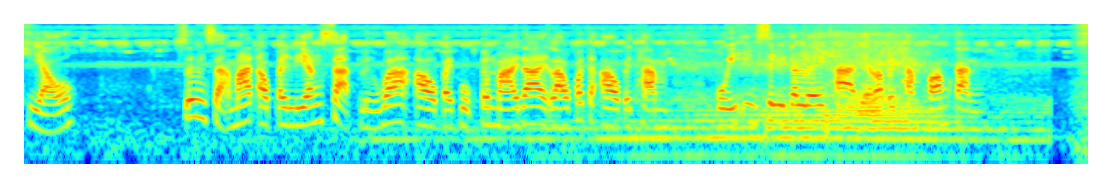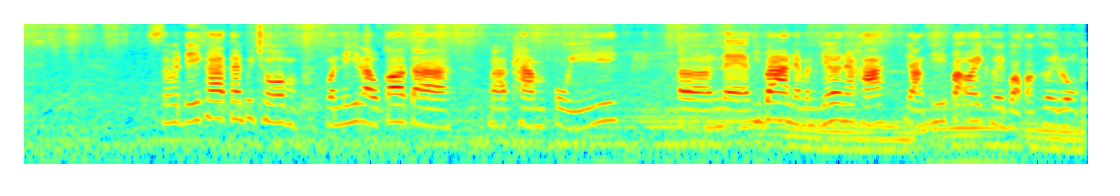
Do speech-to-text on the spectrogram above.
เขียว ซึ่งสามารถเอาไปเลี้ยงสัตว์ หรือว่าเอาไปปลูกต้นไม้ได้ เราก็จะเอาไปทำปุ๋ยอินทรีย์กันเลยค่ะ เดี๋ยวเราไปทำพร้อมกัน สวัสดีค่ะท่านผู้ชม วันนี้เราก็จะมาทำปุ๋ยแหนที่บ้านเนี่ยมันเยอะนะคะ อย่างที่ป้าอ้อยเคยบอกว่าเคยลงไป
